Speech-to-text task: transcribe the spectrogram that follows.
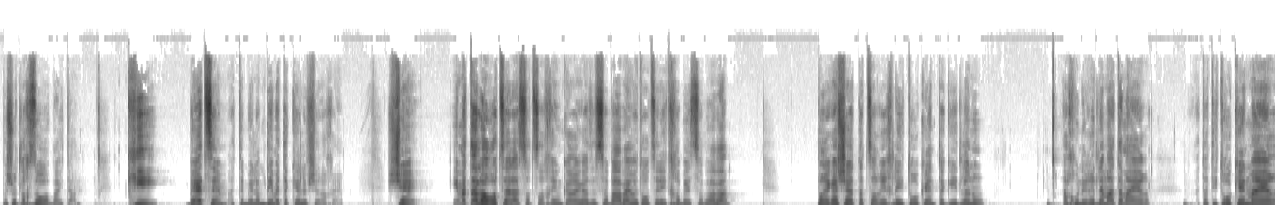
פשוט לחזור הביתה. כי בעצם אתם מלמדים את הכלב שלכם, שאם אתה לא רוצה לעשות צרכים כרגע, זה סבבה, אם אתה רוצה להתחבא, סבבה. ברגע שאתה צריך להתרוקן, תגיד לנו, אנחנו נרד למטה מהר, אתה תתרוקן מהר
